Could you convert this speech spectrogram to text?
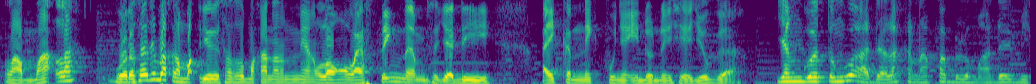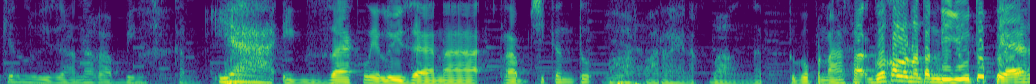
lama lah. Gua rasa ini bakal jadi satu makanan yang long lasting dan bisa jadi ikonik punya Indonesia juga. yang gue tunggu adalah kenapa belum ada yang bikin Louisiana rubbing chicken Ya, exactly. Louisiana rub chicken tuh, Iya. wah parah enak banget. Tuh gue penasaran. Gue kalau nonton di YouTube ya,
